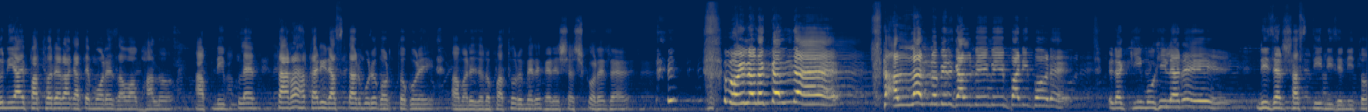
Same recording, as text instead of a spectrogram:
দুনিয়ায় পাথরের আঘাতে মরে যাওয়া ভালো। আপনি বলেন, তাড়াতাড়ি রাস্তার বুড়ো গর্ত করে আমারে যেন পাথর মেরে মেরে শেষ করে দেয়। মহিলাটা কান্দে। আল্লাহ নবীর গাল বেয়ে মেয়ে পানি পড়ে। এটা কি মহিলা রে? নিজের শাস্তি নিজে নিত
